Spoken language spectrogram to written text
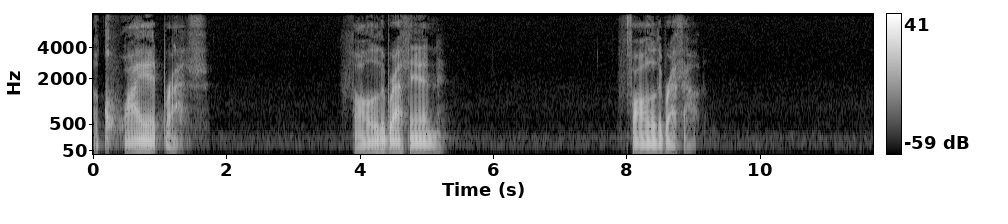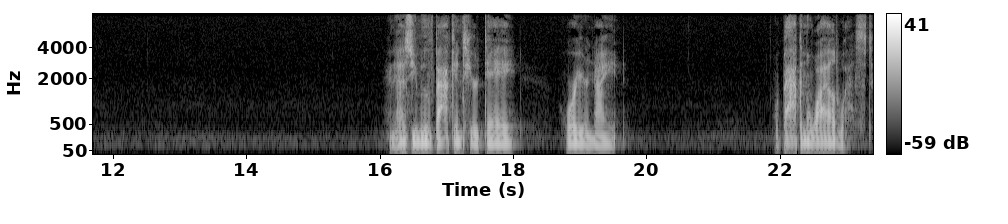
A quiet breath. Follow the breath in, follow the breath out. And as you move back into your day, or your night. We're back in the Wild West.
